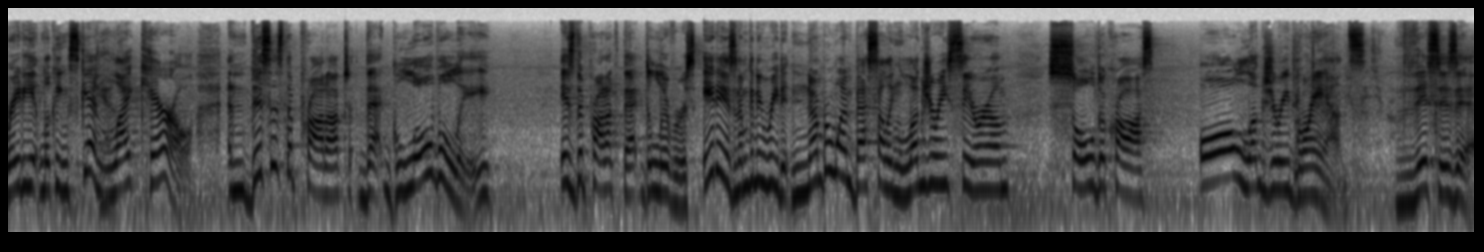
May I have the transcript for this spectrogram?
radiant-looking skin like Carol, and this is the product that globally is the product that delivers. It is, and I'm going to read it, number one best-selling luxury serum sold across all luxury brands. This is it.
